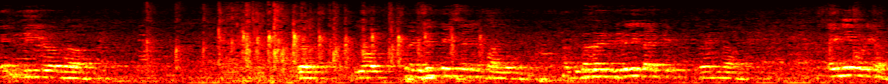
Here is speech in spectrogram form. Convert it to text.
envy your, uh, your, your, presentation in Parliament uh, because I really like it when uh, any Odia,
